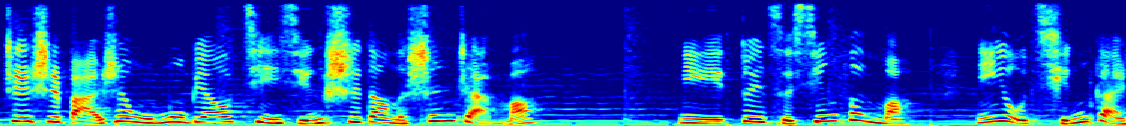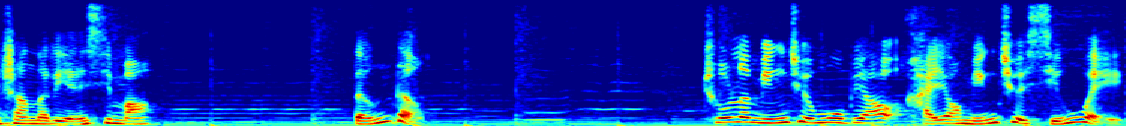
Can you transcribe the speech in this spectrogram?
这是把任务目标进行适当的伸展吗？你对此兴奋吗？你有情感上的联系吗？等等。除了明确目标，还要明确行为。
